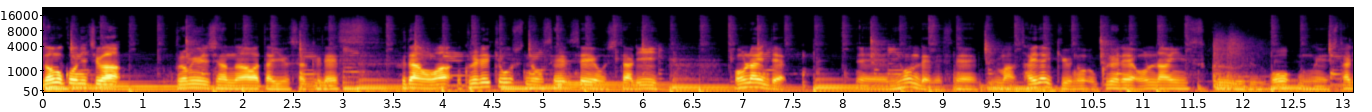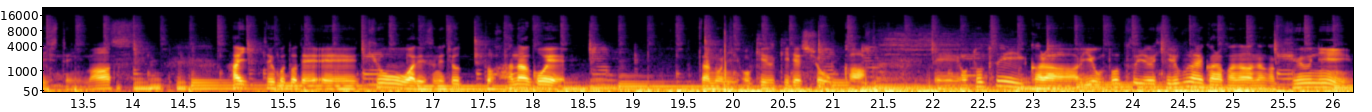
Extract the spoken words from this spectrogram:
どうもこんにちは。プロミュージシャンの粟田優作です。普段はウクレレ教師の先生をしたりオンラインで、えー、日本でですね、まあ、最大級のウクレレオンラインスクールを運営したりしています。はいということで、えー、今日はですねちょっと鼻声なのにお気づきでしょうか。えー、おとついからいやおとつい昼ぐらいからかな。なんか急に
